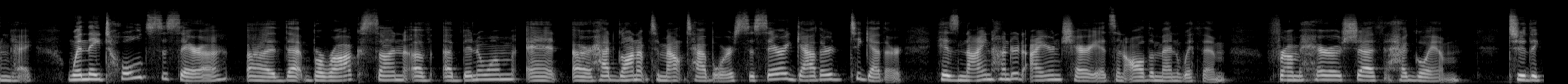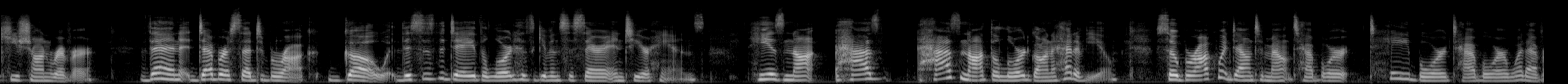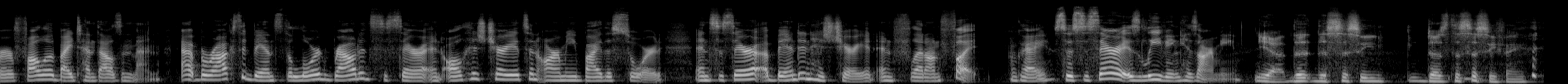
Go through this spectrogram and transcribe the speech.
Okay. When they told Sisera uh, that Barak, son of Abinoam, and or had gone up to Mount Tabor, Sisera gathered together his 900 iron chariots and all the men with him from Harosheth Hagoyim to the Kishon River. Then Deborah said to Barak, Go, this is the day the Lord has given Sisera into your hands. He is not has has not the Lord gone ahead of you? So Barak went down to Mount Tabor, Tabor, Tabor, whatever, followed by 10,000 men. At Barak's advance, the Lord routed Sisera and all his chariots and army by the sword, and Sisera abandoned his chariot and fled on foot. Okay, so Sisera is leaving his army. yeah, the the sissy does the sissy thing.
